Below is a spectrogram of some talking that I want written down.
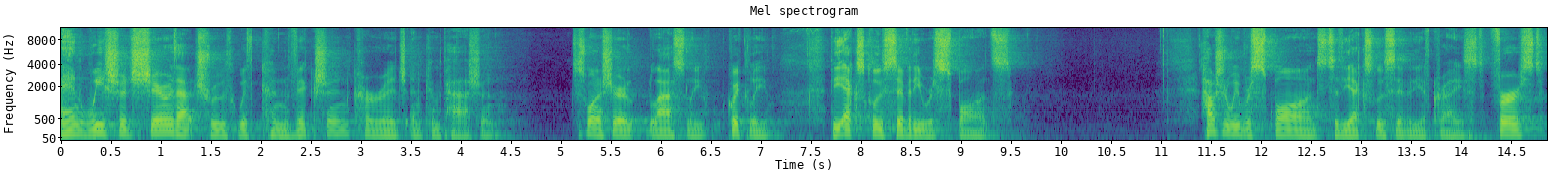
And we should share that truth with conviction, courage, and compassion. Just want to share, lastly, quickly, the exclusivity response. How should we respond to the exclusivity of Christ? First,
